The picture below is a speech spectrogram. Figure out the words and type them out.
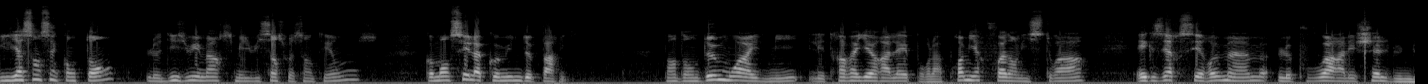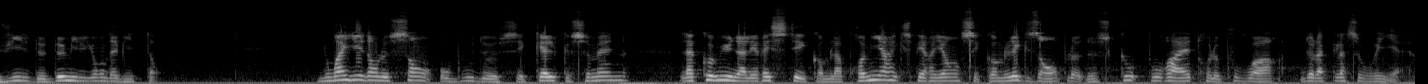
Il y a cent cinquante ans, le 18 mars 1871, commençait la Commune de Paris. Pendant deux mois et demi, les travailleurs allaient, pour la première fois dans l'histoire, exercer eux-mêmes le pouvoir à l'échelle d'une ville de deux millions d'habitants. Noyée dans le sang au bout de ces quelques semaines, la commune allait rester comme la première expérience et comme l'exemple de ce que pourra être le pouvoir de la classe ouvrière.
